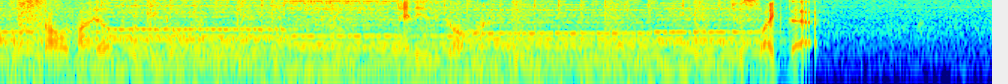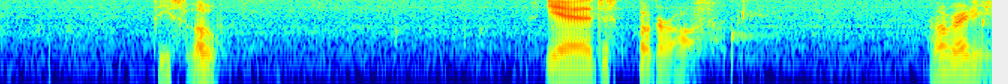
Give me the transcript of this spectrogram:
Almost all of my health would be gone. And he's gone. Just like that. He's slow. Yeah, just bugger off. Alrighty,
